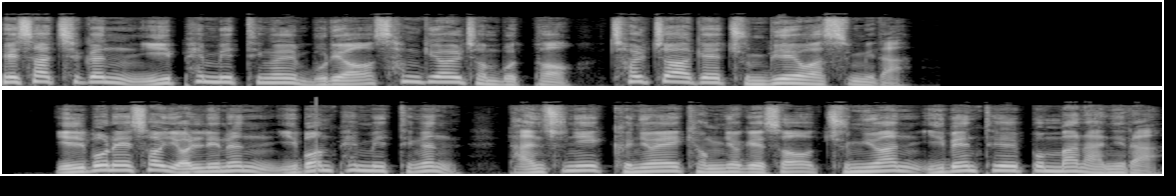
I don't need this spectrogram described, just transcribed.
회사 측은 이 팬미팅을 무려 3개월 전부터 철저하게 준비해왔습니다. 일본에서 열리는 이번 팬미팅은 단순히 그녀의 경력에서 중요한 이벤트일 뿐만 아니라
